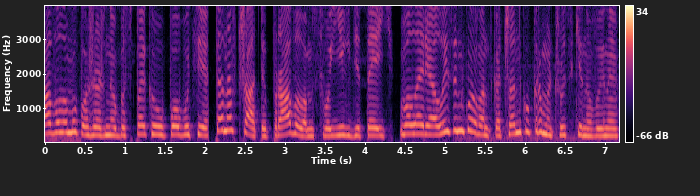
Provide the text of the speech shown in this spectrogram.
правилами пожежної безпеки у побуті та навчати правилам своїх дітей. Валерія Лизенко, Іван Ткаченко, Кременчуцькі новини.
